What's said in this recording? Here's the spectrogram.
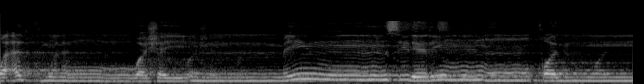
وأثل وشيء من سدر قليل.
